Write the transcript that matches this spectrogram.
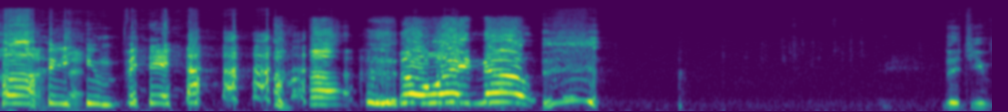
Oh, you oh wait, no. Did you?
